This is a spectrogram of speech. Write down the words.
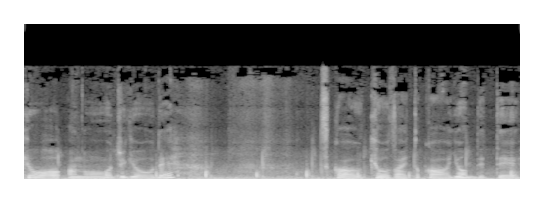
今日あの授業で使う教材とか読んでて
